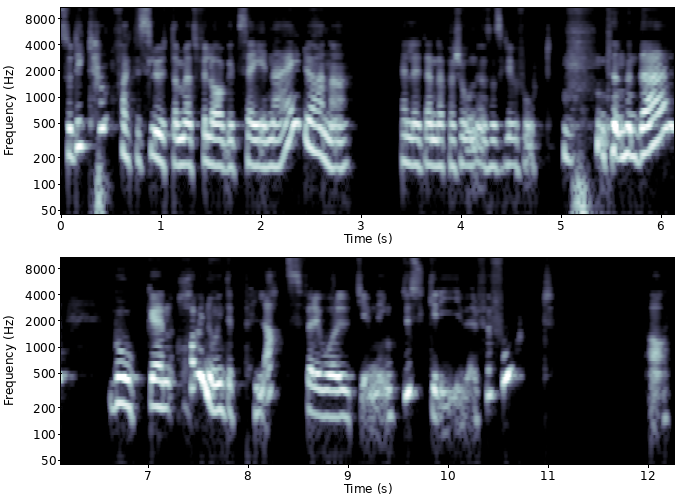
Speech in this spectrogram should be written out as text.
Så det kan faktiskt sluta med att förlaget säger nej du Hanna, eller den där personen som skriver fort. Den där boken har vi nog inte plats för i vår utgivning. Du skriver för fort ja,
